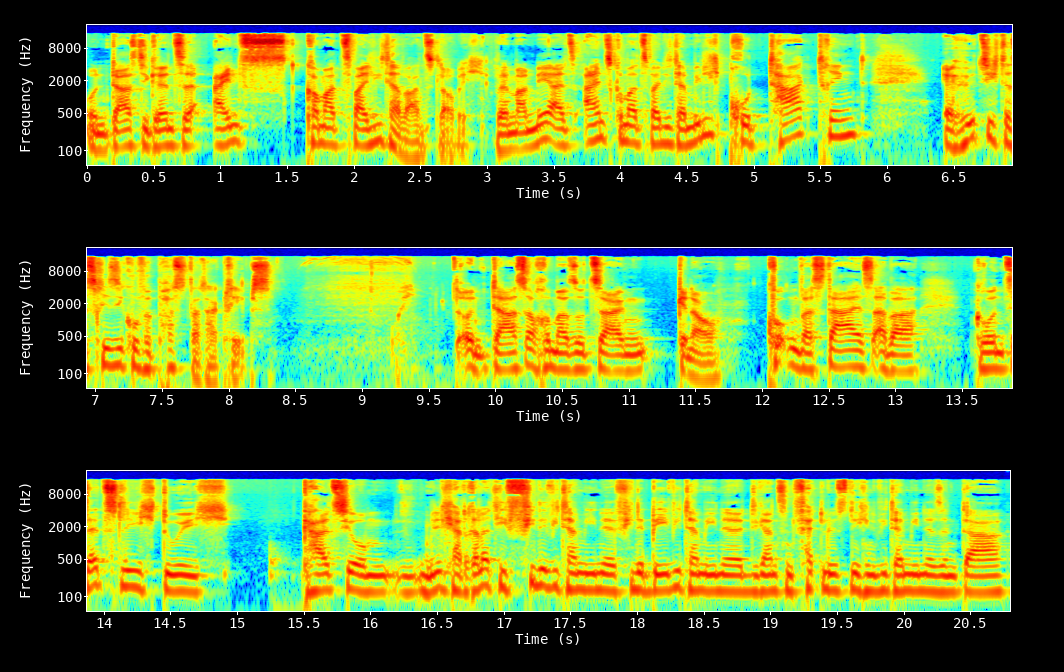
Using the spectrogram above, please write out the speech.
und da ist die Grenze 1,2 Liter waren es, glaube ich. Wenn man mehr als 1,2 Liter Milch pro Tag trinkt, erhöht sich das Risiko für Prostatakrebs. Und da ist auch immer sozusagen, genau, gucken, was da ist, aber grundsätzlich durch Calcium, Milch hat relativ viele Vitamine, viele B-Vitamine, die ganzen fettlöslichen Vitamine sind da.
